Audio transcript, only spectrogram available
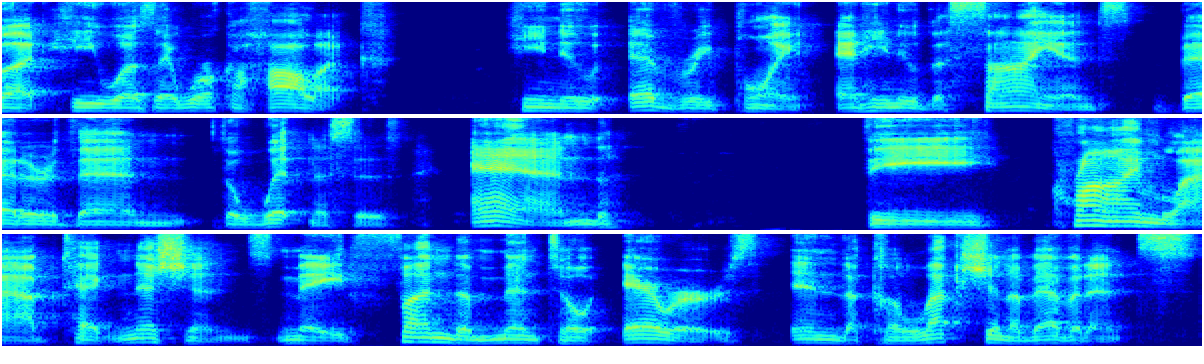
but he was a workaholic. He knew every point, and he knew the science better than the witnesses, and the crime lab technicians made fundamental errors in the collection of evidence.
